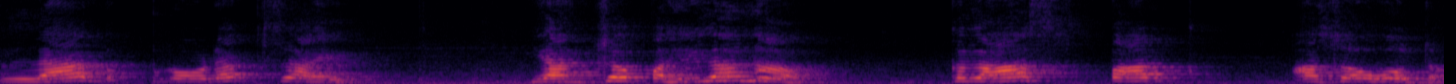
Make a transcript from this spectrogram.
लॅब प्रोडक्ट्स आहेत. यांचं पहिलं नाव क्लास पार्क असं होतं.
